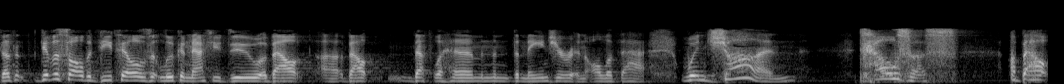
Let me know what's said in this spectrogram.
doesn't give us all the details that Luke and Matthew do about, uh, about Bethlehem and the, the manger and all of that. When John tells us about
